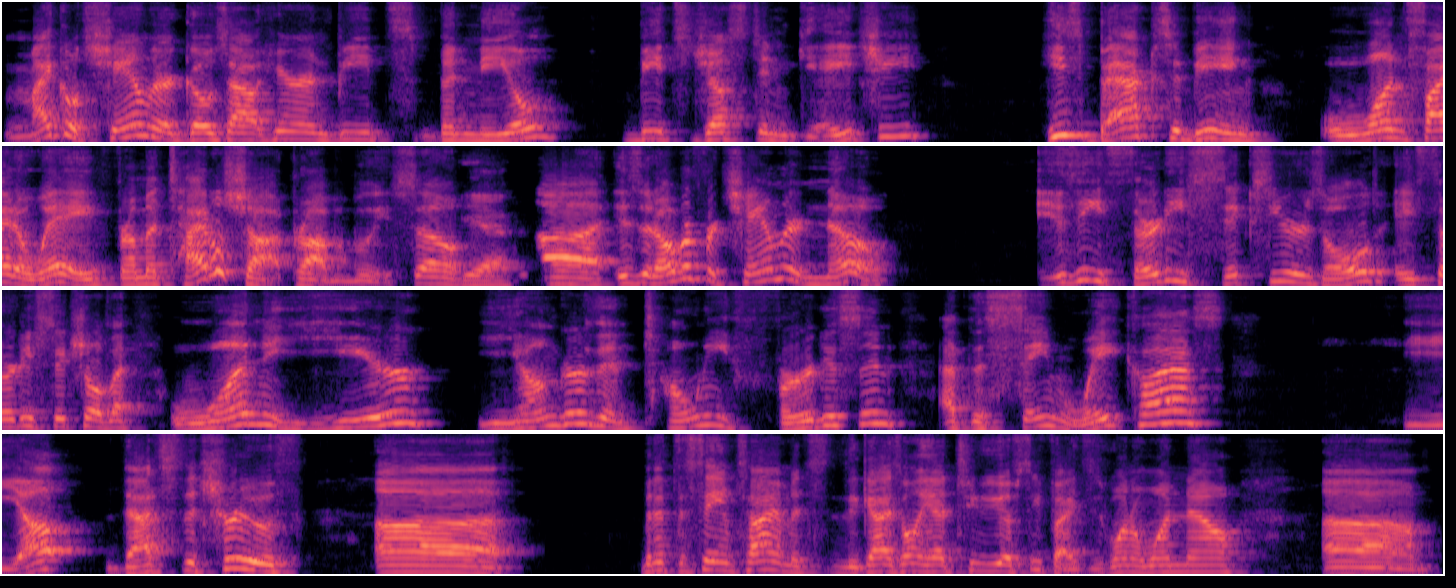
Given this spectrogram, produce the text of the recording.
Michael Chandler goes out here and beats Beneil, beats Justin Gaethje. He's back to being one fight away from a title shot, probably. So, yeah, uh, is it over for Chandler? No. Is he 36 years old? A 36 year old, one year younger than Tony Ferguson at the same weight class? Yup, that's the truth. Uh, but at the same time, it's the guy's only had two UFC fights. He's one on one now. Um,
